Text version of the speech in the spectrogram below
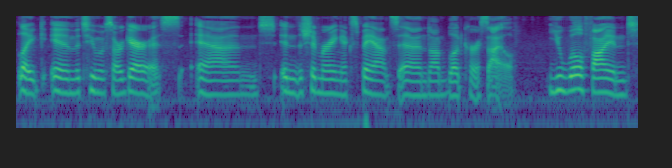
Like in the Tomb of Sargeras and in the Shimmering Expanse and on Blood Curse Isle. You will find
